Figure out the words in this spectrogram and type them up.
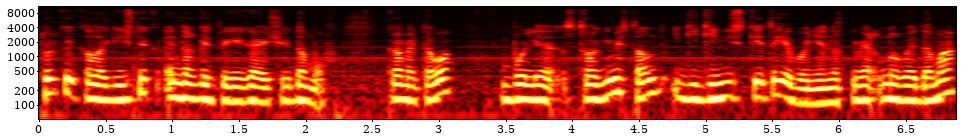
только экологичных энергосберегающих домов. Кроме того, более строгими станут и гигиенические требования. Например, новые дома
